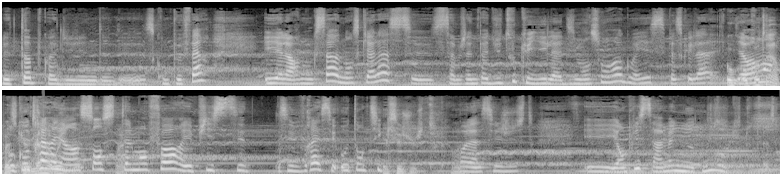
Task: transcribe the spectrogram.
le, top quoi, du, de, de, ce qu'on peut faire. Et alors, donc ça, dans ce cas-là, ça me gêne pas du tout qu'il y ait la dimension rock, vous voyez, c'est parce que là, il y a vraiment, au contraire, il y a un sens tellement fort, et puis c'est c'est vrai, c'est authentique. Et c'est juste. Voilà, c'est juste. Et en plus, ça amène une autre musique, de toute façon.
